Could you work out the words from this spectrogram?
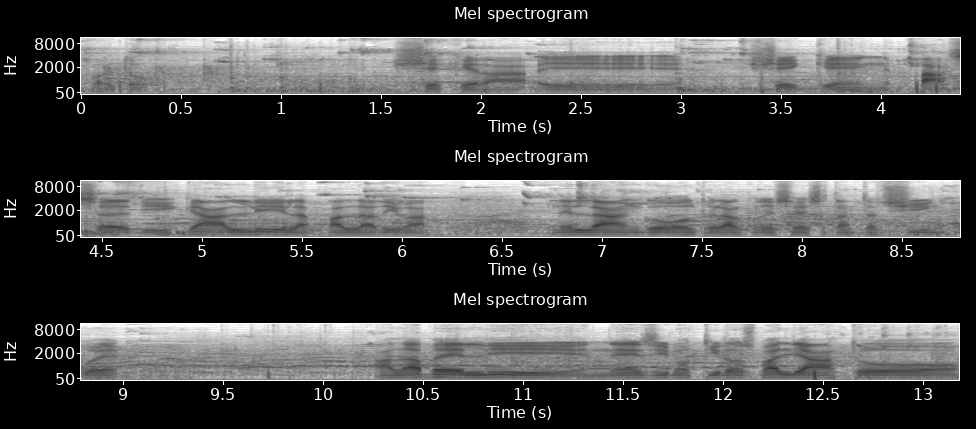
solito shakerà e shaken pass di Galli. La palla arriva nell'angolo oltre l'arco dei 6,75 alla Belli ennesimo tiro sbagliato.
